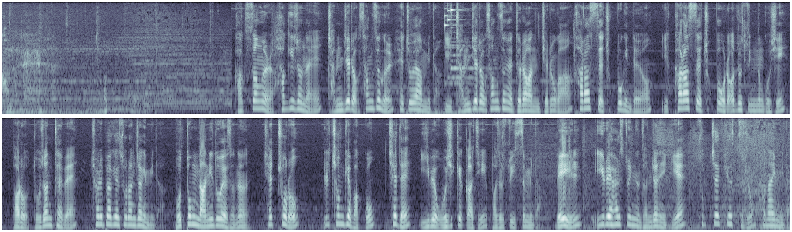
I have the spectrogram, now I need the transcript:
없네. 각성을 하기 전에 잠재력 상승을 해줘야 합니다. 이 잠재력 상승에 들어가는 재료가 카라스의 축복인데요. 이 카라스의 축복을 얻을 수 있는 곳이 바로 도전 탭의 철벽의 수련장입니다. 보통 난이도에서는 최초로 1000개 받고 최대 250개까지 받을 수 있습니다. 매일 1회 할 수 있는 던전이기에 숙제 퀘스트 중 하나입니다.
